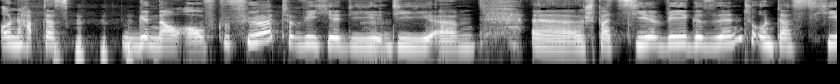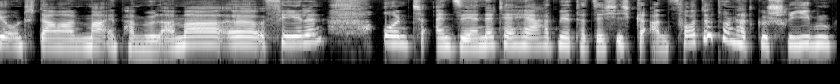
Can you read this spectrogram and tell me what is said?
und habe das genau aufgeführt, wie hier die die ähm, äh, Spazierwege sind und dass hier und da mal ein paar Mülleimer äh, fehlen. Und ein sehr netter Herr hat mir tatsächlich geantwortet und hat geschrieben,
